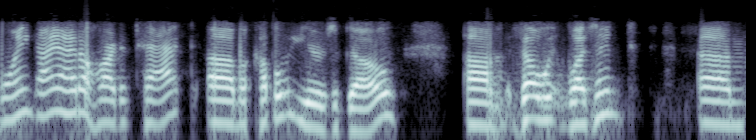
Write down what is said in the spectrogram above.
point i had a heart attack um, a couple of years ago um, though it wasn't um,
